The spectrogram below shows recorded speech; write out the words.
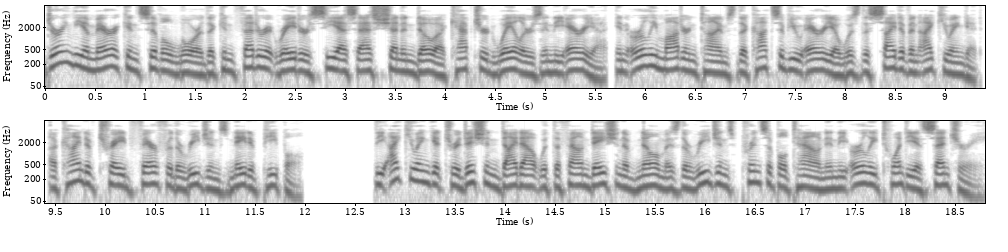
During the American Civil War, the Confederate raider CSS Shenandoah captured whalers in the area. In early modern times, the Kotzebue area was the site of an ikuengat, a kind of trade fair for the region's native people. The ikuengat tradition died out with the foundation of Nome as the region's principal town in the early 20th century.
